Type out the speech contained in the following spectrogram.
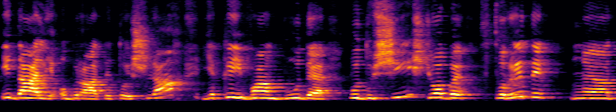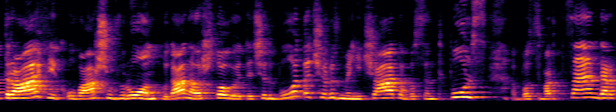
і далі обрати той шлях, який вам буде по душі, щоб створити е, трафік у вашу воронку. Да? Налаштовуєте чат-бота через ManyChat або SendPulse, або SmartSender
